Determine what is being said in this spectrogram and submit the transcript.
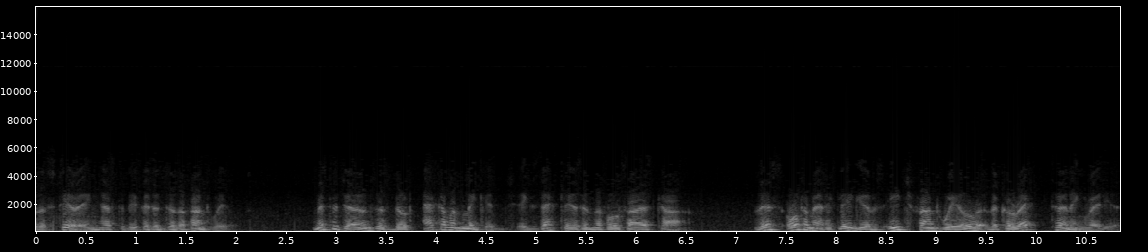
The steering has to be fitted to the front wheels. Mr. Jones has built Ackerman linkage exactly as in the full-size car. This automatically gives each front wheel the correct turning radius.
